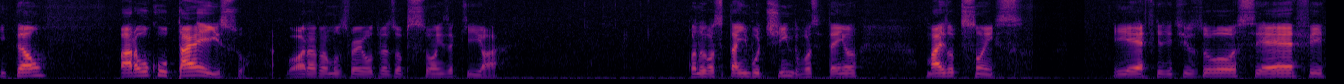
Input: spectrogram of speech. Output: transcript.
Então, para ocultar é isso. Agora vamos ver outras opções aqui, ó. Quando você está embutindo, você tem mais opções. EF que a gente usou, CF,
